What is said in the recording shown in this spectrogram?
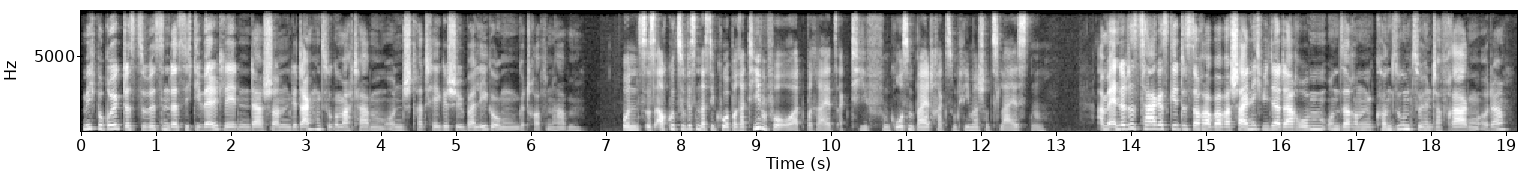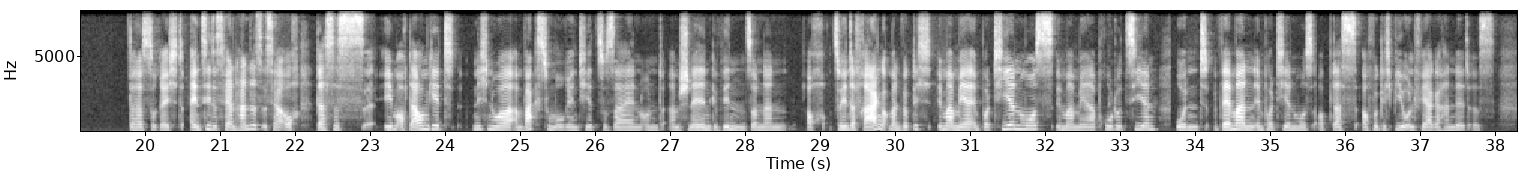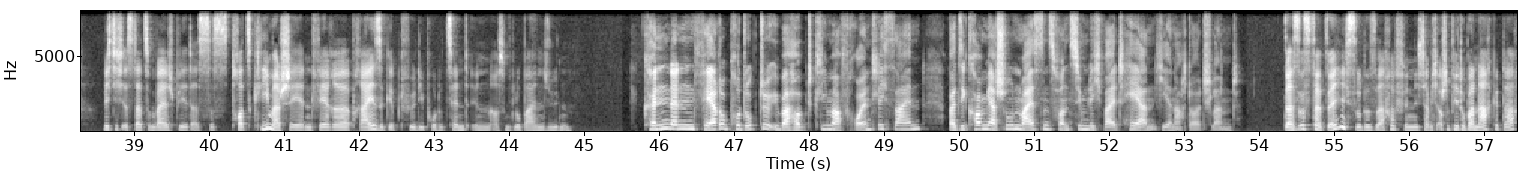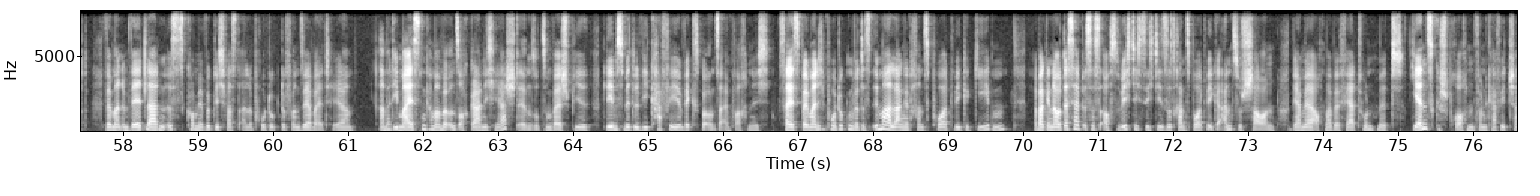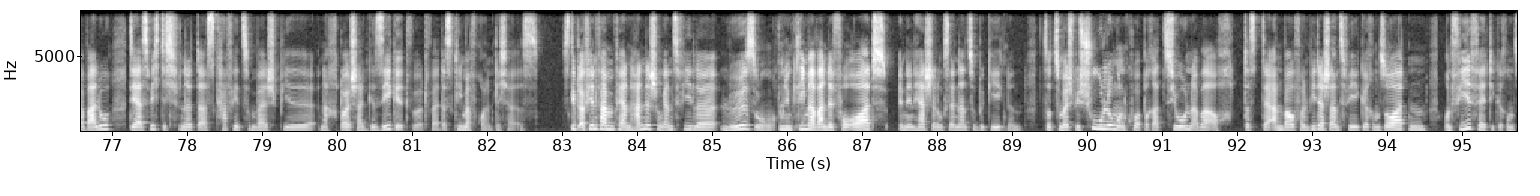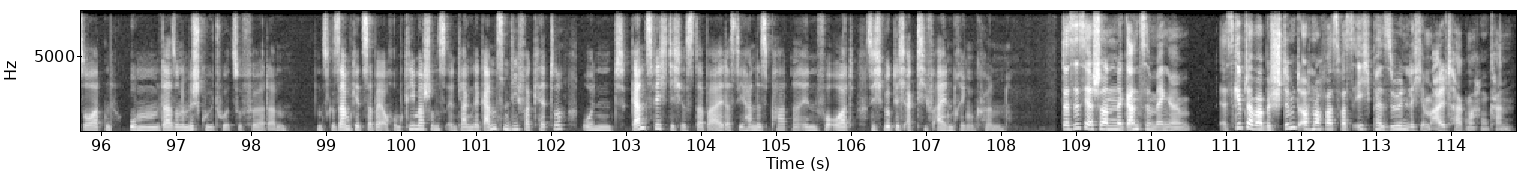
Mich beruhigt es zu wissen, dass sich die Weltläden da schon Gedanken zugemacht haben und strategische Überlegungen getroffen haben. Und es ist auch gut zu wissen, dass die Kooperativen vor Ort bereits aktiv einen großen Beitrag zum Klimaschutz leisten. Am Ende des Tages geht es doch aber wahrscheinlich wieder darum, unseren Konsum zu hinterfragen, oder? Da hast du recht. Ein Ziel des fairen Handels ist ja auch, dass es eben auch darum geht, nicht nur am Wachstum orientiert zu sein und am schnellen Gewinn, sondern auch zu hinterfragen, ob man wirklich immer mehr importieren muss, immer mehr produzieren und wenn man importieren muss, ob das auch wirklich bio und fair gehandelt ist. Wichtig ist da zum Beispiel, dass es trotz Klimaschäden faire Preise gibt für die ProduzentInnen aus dem globalen Süden. Können denn faire Produkte überhaupt klimafreundlich sein? Weil sie kommen ja schon meistens von ziemlich weit her hier nach Deutschland. Das ist tatsächlich so eine Sache, finde ich. Da habe ich auch schon viel drüber nachgedacht. Wenn man im Weltladen ist, kommen ja wirklich fast alle Produkte von sehr weit her. Aber die meisten kann man bei uns auch gar nicht herstellen. So zum Beispiel Lebensmittel wie Kaffee wächst bei uns einfach nicht. Das heißt, bei manchen Produkten wird es immer lange Transportwege geben. Aber genau deshalb ist es auch so wichtig, sich diese Transportwege anzuschauen. Wir haben ja auch mal bei Fairtund mit Jens gesprochen von Kaffee Cavallo, der es wichtig findet, dass Kaffee zum Beispiel nach Deutschland gesegelt wird, weil das klimafreundlicher ist. Es gibt auf jeden Fall im fairen Handel schon ganz viele Lösungen, um dem Klimawandel vor Ort in den Herstellungsländern zu begegnen. So zum Beispiel Schulung und Kooperation, aber auch das, der Anbau von widerstandsfähigeren Sorten und vielfältigeren Sorten, um da so eine Mischkultur zu fördern. Insgesamt geht es dabei auch um Klimaschutz entlang der ganzen Lieferkette. Und ganz wichtig ist dabei, dass die HandelspartnerInnen vor Ort sich wirklich aktiv einbringen können. Das ist ja schon eine ganze Menge. Es gibt aber bestimmt auch noch was, was ich persönlich im Alltag machen kann.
